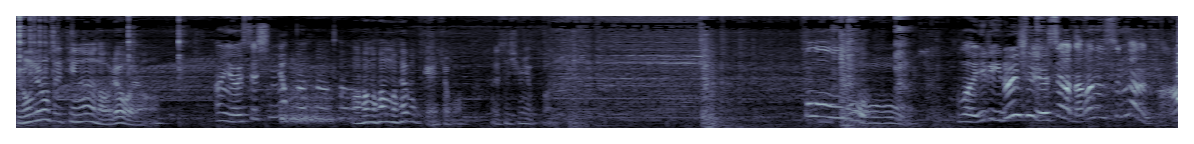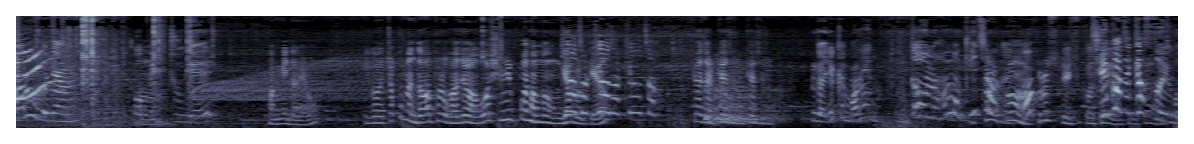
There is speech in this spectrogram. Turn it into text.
주렁주렁 세팅은 어려워요. 아니 열쇠 16번 하나 타. 어 한번 한번 해볼게 저거. 그래서 16번. 오. 오오오. 봐 이런, 이런 식으로 열쇠가 나가는 순간은 바로 그냥 어 음. 비트 두 개. 갑니다요. 이거 조금만 더 앞으로 가져가고 16번 한번 끼워줘 옮겨볼게요. 끼워줘 끼워줘. 껴들어 껴들어 껴들어. 그러니까 이렇게 많이 있다 오면 한 번 끼지 어, 않을까? 그럴 수도 있을 것 같아. 지금까지 꼈어 이거.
